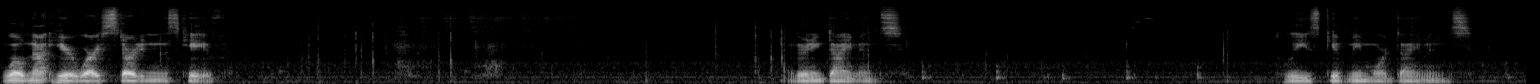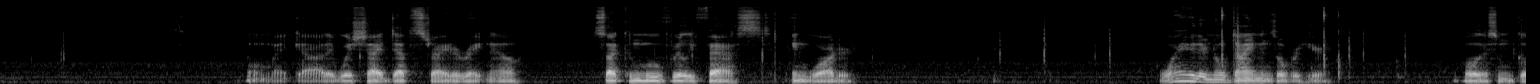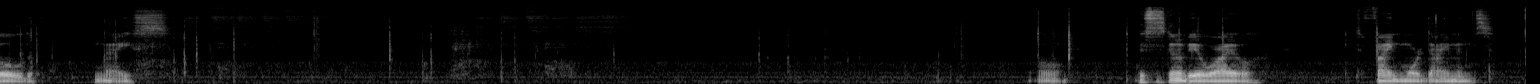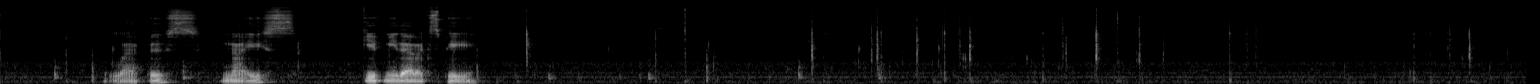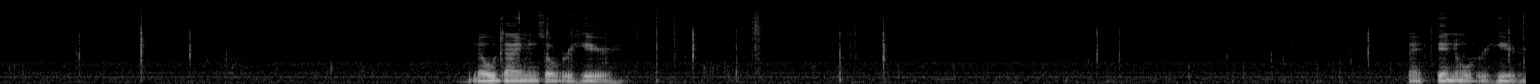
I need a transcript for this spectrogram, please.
Well, not here, where I started in this cave. Are there any diamonds? Please give me more diamonds. Oh my god, I wish I had Depth Strider right now. So I can move really fast in water. Why are there no diamonds over here? Oh, there's some gold. Nice. Oh. This is gonna be a while to find more diamonds. Lapis, nice. Give me that XP. No diamonds over here. I've over here.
